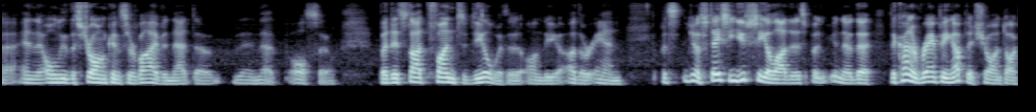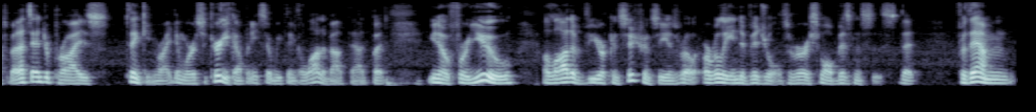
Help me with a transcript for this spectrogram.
uh, and only the strong can survive in that, uh, in that also. But it's not fun to deal with it on the other end. But you know, Stacy, you see a lot of this, but you know, the the kind of ramping up that Sean talks about, that's enterprise thinking, right? And we're a security company, so we think a lot about that. But you know, for you, a lot of your constituency is really, are really individuals or very small businesses that, for them,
